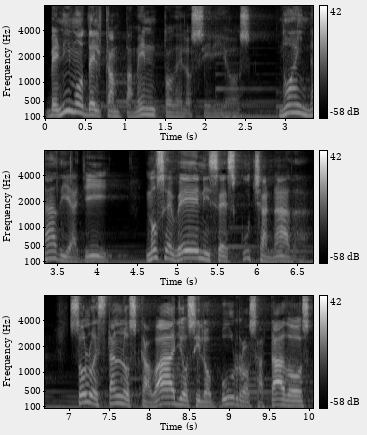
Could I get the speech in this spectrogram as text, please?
venimos del campamento de los sirios, no hay nadie allí, no se ve ni se escucha nada, solo están los caballos y los burros atados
